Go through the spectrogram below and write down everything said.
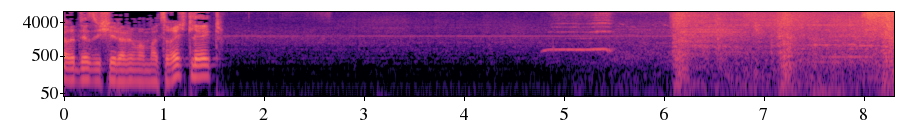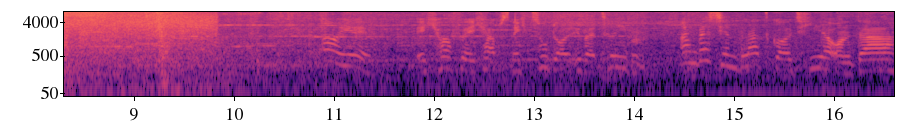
Während der sich hier dann immer mal zurechtlegt. Oh je, ich hoffe, ich hab's nicht zu doll übertrieben. Ein bisschen Blattgold hier und da,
